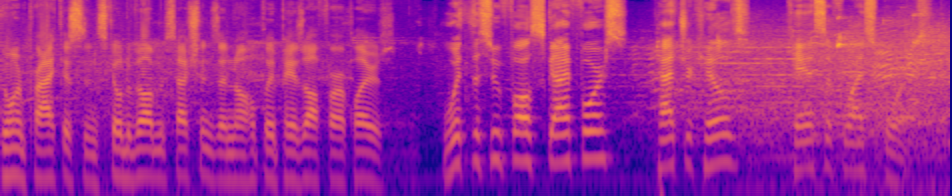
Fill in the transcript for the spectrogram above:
during practice and skill development sessions, and uh, hopefully it pays off for our players. With the Sioux Falls Skyforce, Patrick Hills, KSFY Sports.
